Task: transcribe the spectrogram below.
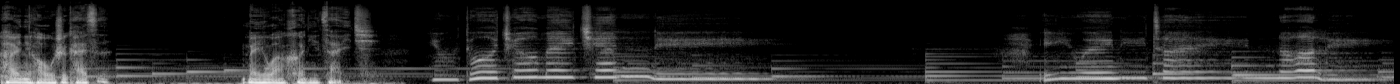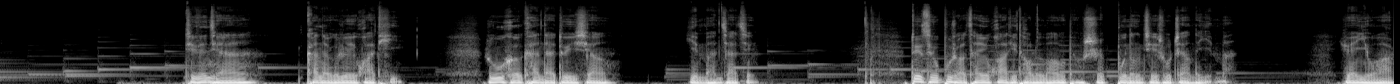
嗨，你好，我是凯子。每晚和你在一起。有多久没见你？以为你在哪里？几天前看到一个热议话题：如何看待对象隐瞒家境？对此，有不少参与话题讨论网友表示不能接受这样的隐瞒。原因有二：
